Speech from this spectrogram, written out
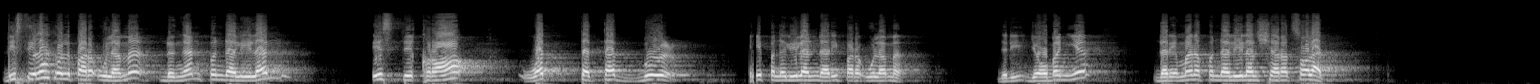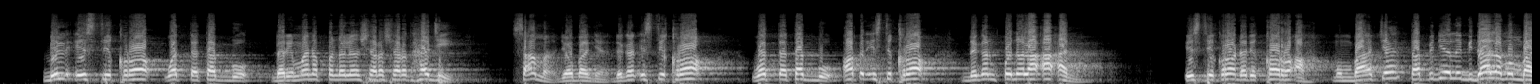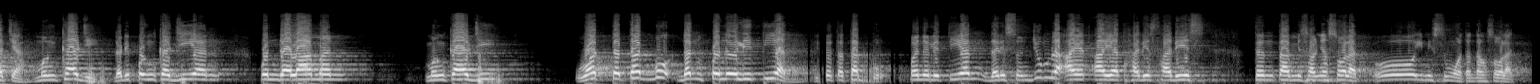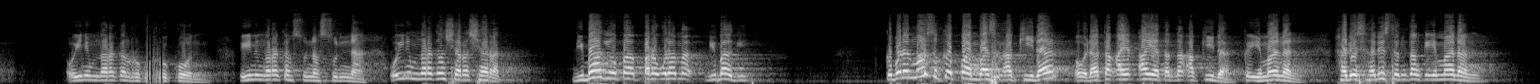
Distilahkan oleh para ulama dengan pendalilan istiqra wa tatabbu' ini pendalilan dari para ulama. Jadi jawabannya dari mana pendalilan syarat solat? Bil istiqra wa tatabbu' dari mana pendalilan syarat-syarat haji? Sama jawabannya. Dengan istiqra wa tatabbu' apa istiqra dengan penelaahan Istiqra dari qara'ah, membaca tapi dia lebih dalam membaca, mengkaji dari pengkajian, pendalaman, mengkaji wat tatabbu dan penelitian. Itu tatabbu. penelitian dari sejumlah ayat-ayat hadis-hadis tentang misalnya solat. Oh ini semua tentang solat. Oh ini menerangkan rukun-rukun. Ini menerangkan sunnah-sunnah. Oh ini menerangkan syarat-syarat. Dibagi para ulama, dibagi. Kemudian masuk ke pembahasan akidah. Oh datang ayat-ayat tentang akidah, keimanan. Hadis-hadis tentang keimanan.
